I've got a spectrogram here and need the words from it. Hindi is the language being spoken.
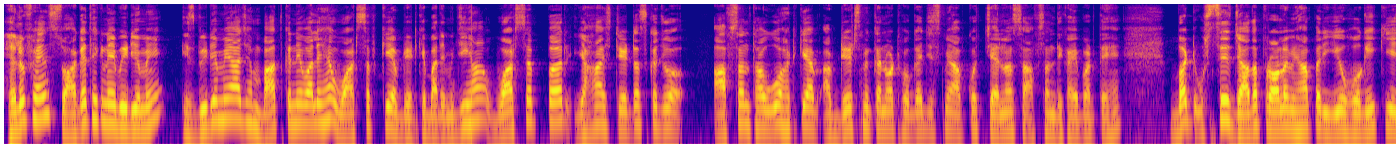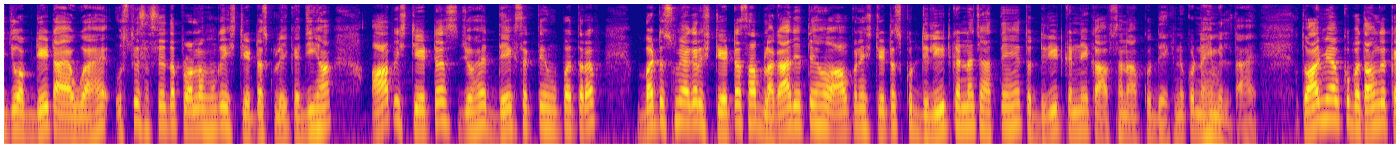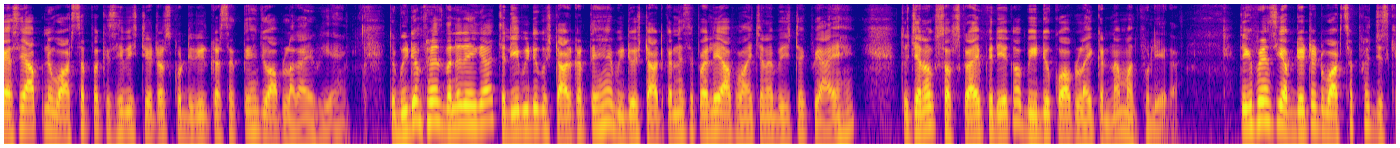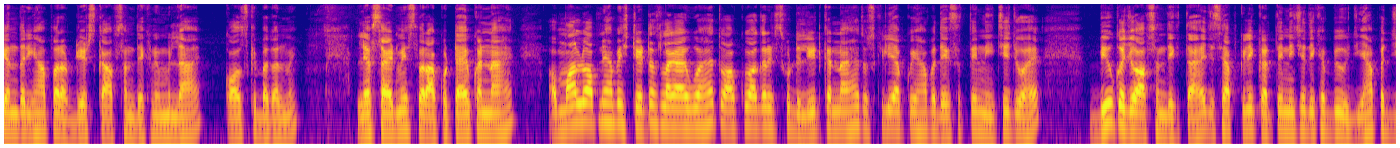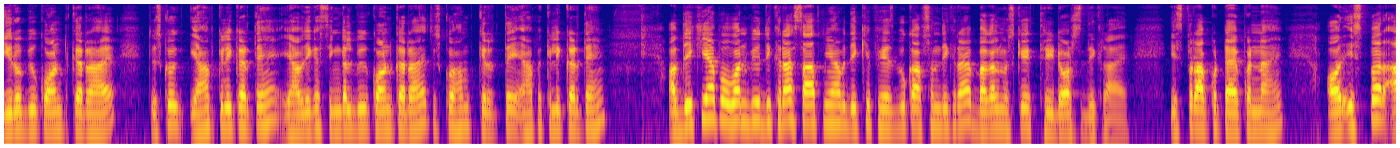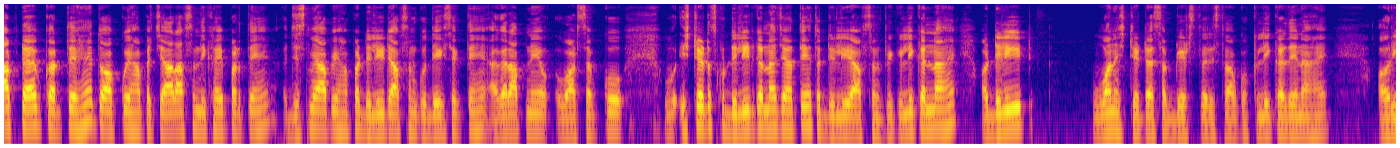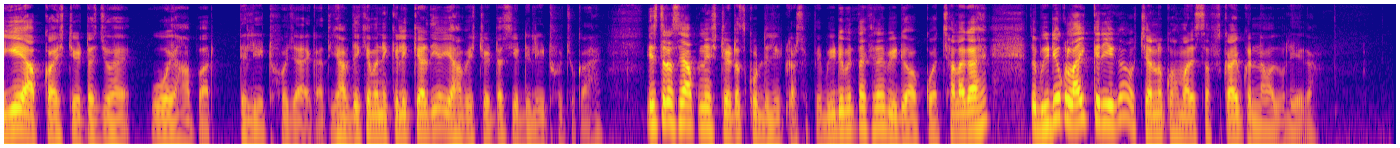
हेलो फ्रेंड्स, स्वागत है एक नए वीडियो में। इस वीडियो में आज हम बात करने वाले हैं व्हाट्सएप के अपडेट के बारे में। जी हाँ व्हाट्सएप पर यहाँ स्टेटस का जो ऑप्शन था, वो हट के अब अपडेट्स में कन्वर्ट हो गया, जिसमें आपको चैनल्स ऑप्शन दिखाई पड़ते हैं। बट उससे ज़्यादा प्रॉब्लम यहाँ पर ये होगी कि ये जो अपडेट आया हुआ है उस पर सबसे ज़्यादा प्रॉब्लम होगी स्टेटस को लेकर। जी हाँ आप स्टेटस जो है देख सकते हैं ऊपर तरफ़ बट उसमें अगर स्टेटस आप लगा देते हो, आप अपने स्टेटस को डिलीट करना चाहते हैं तो डिलीट करने का ऑप्शन आपको देखने को नहीं मिलता है। तो आज मैं आपको बताऊँगा कैसे आप अपने व्हाट्सअप पर किसी भी स्टेटस को डिलीट कर सकते हैं जो आप लगाए हुए हैं। तो वीडियो फ्रेंड्स बने रहेगा चलिए वीडियो को स्टार्ट करते हैं। वीडियो स्टार्ट करने से पहले आप हमारे चैनल विजिटेक पे आए हैं। तो चैनल को सब्सक्राइब करिएगा वीडियो को आप लाइक करना मत भूलिएगा। देखिए फ्रेंड्स, ये अपडेटेड व्हाट्सअप है, जिसके अंदर यहाँ पर अपडेट्स का ऑप्शन देखने को मिल रहा है कॉल्स के बगल में। लेफ़्ट साइड में इस पर आपको टाइप करना है। और मान लो आपने यहाँ पे स्टेटस लगाया हुआ है तो आपको अगर इसको डिलीट करना है तो उसके लिए आपको यहाँ पर देख सकते हैं नीचे जो है व्यू का जो ऑप्शन दिखता है, जैसे आप क्लिक करते हैं नीचे देखे व्यू यहाँ पर ज़ीरो व्यू काउंट कर रहा है तो इसको यहाँ पर क्लिक करते हैं, यहाँ पर देखिए सिंगल व्यू काउंट कर रहा है तो इसको हम करते, यहाँ पर क्लिक करते हैं। अब देखिए यहाँ पर वन व्यू दिख रहा है, साथ में यहाँ पर देखिए फेसबुक ऑप्शन दिख रहा है, बगल में उसके थ्री डॉट्स दिख रहा है। इस पर आपको टैप करना है और इस पर आप टैप करते हैं तो आपको यहाँ पर चार ऑप्शन दिखाई पड़ते हैं, जिसमें आप यहाँ पर डिलीट ऑप्शन को देख सकते हैं। अगर आपने व्हाट्सअप को स्टेटस को डिलीट करना चाहते हैं तो डिलीट ऑप्शन पर क्लिक करना है और डिलीट वन स्टेटस अपडेट्स पर इस पर आपको क्लिक कर देना है और ये आपका स्टेटस जो है वो यहाँ पर डिलीट हो जाएगा। तो यहाँ देखिए मैंने क्लिक कर दिया, यहाँ पे स्टेटस ये डिलीट हो चुका है। इस तरह से आप अपने स्टेटस को डिलीट कर सकते हैं। वीडियो में इतना फिर वीडियो आपको अच्छा लगा है तो वीडियो को लाइक करिएगा और चैनल को हमारे सब्सक्राइब करना मत भूलिएगा।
